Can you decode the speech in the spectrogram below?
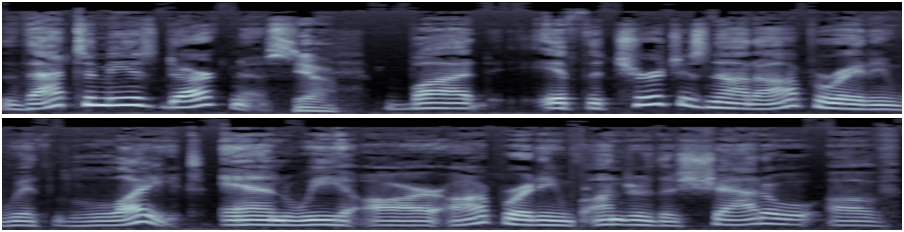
That to me is darkness. Yeah. But if the church is not operating with light and we are operating under the shadow of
